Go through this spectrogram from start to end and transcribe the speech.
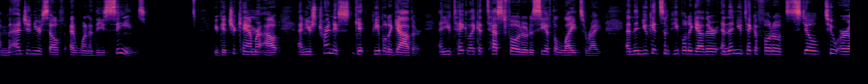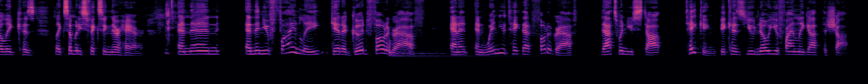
Imagine yourself at one of these scenes you get your camera out and you're trying to get people to gather and you take like a test photo to see if the light's right and then you get some people together and then you take a photo still too early because like somebody's fixing their hair and then and then you finally get a good photograph and it and when you take that photograph that's when you stop taking because you know you finally got the shot.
